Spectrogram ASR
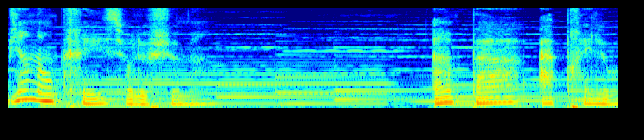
bien ancrés sur le chemin, un pas après l'autre.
